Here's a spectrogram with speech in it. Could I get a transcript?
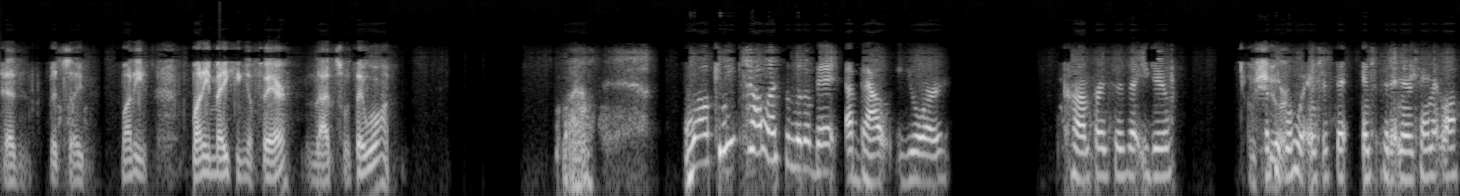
And it's a money money making affair. And that's what they want. Wow. Well, can you tell us a little bit about your conferences that you do Oh, for people who are interested interested in entertainment law?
